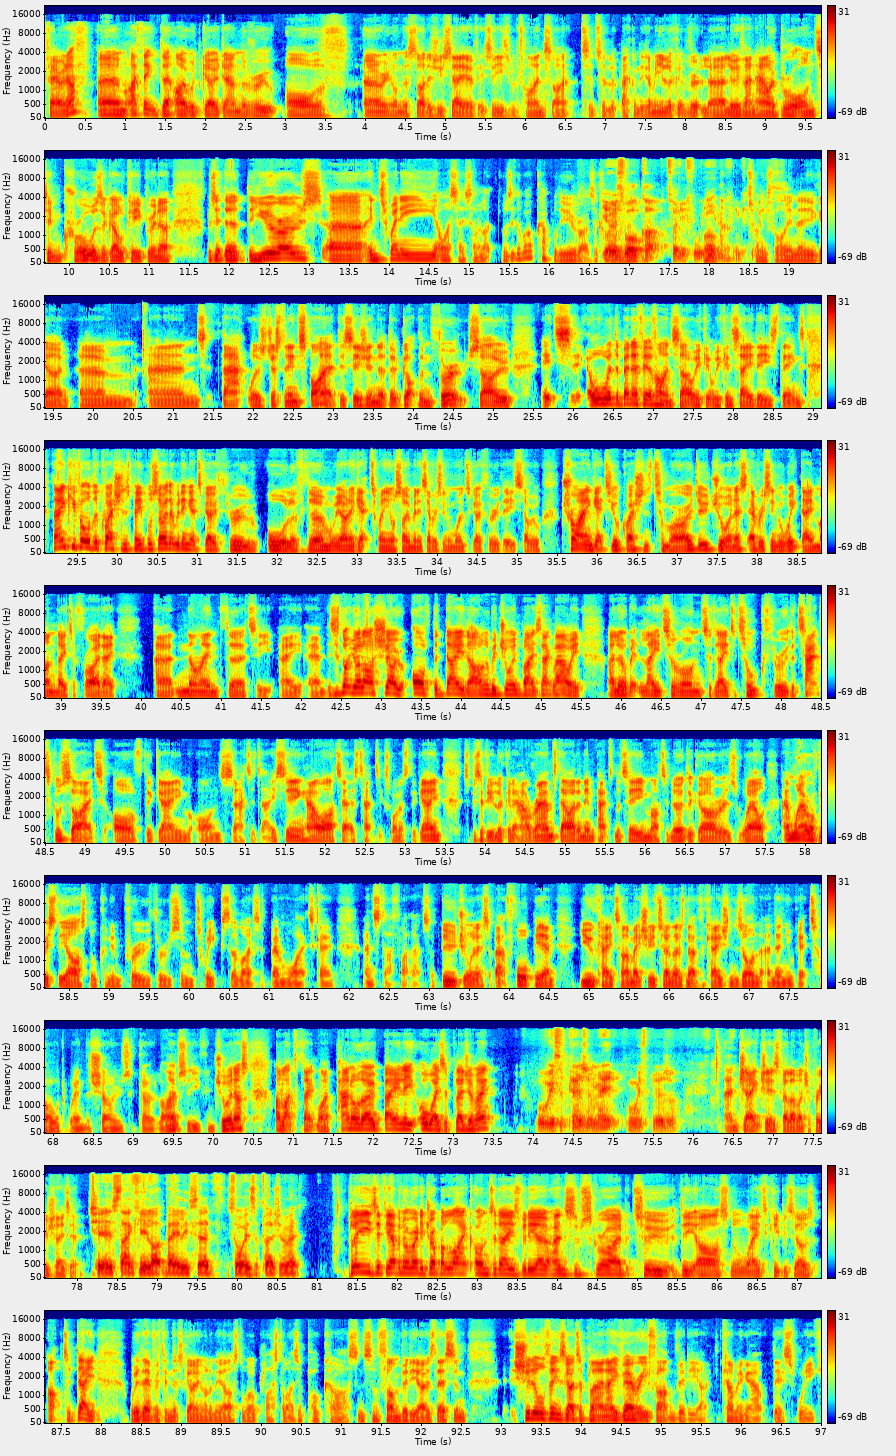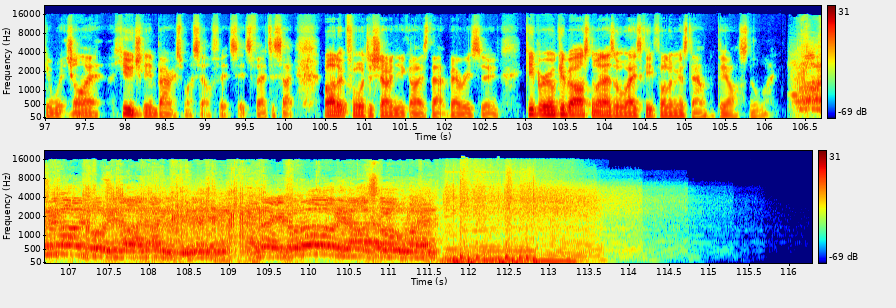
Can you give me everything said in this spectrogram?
Fair enough. Um, I think that I would go down the route of erring on the side, as you say, of it's easy with hindsight to, to look back on these. I mean, you look at uh, Louis Van Gaal brought on Tim Krul as a goalkeeper in a was it the the Euros uh, in twenty? I want to say something like was it the World Cup or the Euros? yeah, it was World Cup twenty fourteen. I think twenty fourteen. There you go. Um, and that was just an inspired decision that, that got them through. So it's all with the benefit of hindsight. We can we can say these things. Thank you for all the questions, people. Sorry that we didn't get to go through all of them. We only get twenty or so minutes every single morning to go through these. So we'll try and get to your questions tomorrow. Do join us every single weekday, Monday to Friday uh, 9.30 a.m. This is not your last show of the day, though. I'm going to be joined by Zach Lowy a little bit later on today to talk through the tactical side of the game on Saturday, seeing how Arteta's tactics won us the game, specifically looking at how Ramsdale had an impact on the team, Martin Odegaard as well, and where obviously Arsenal can improve through some tweaks to the likes of Ben White's game and stuff like that. So do join us about 4 p.m. UK time. Make sure you turn those notifications on, and then you'll get told when the shows go live so you can join us. I'd like to thank my panel, though. Bailey, always a pleasure, mate. Always a pleasure, mate. Always a pleasure. And Jake, cheers, fella. Much appreciate it. Cheers. Thank you. Like Bailey said, it's always a pleasure, mate. Please, if you haven't already, drop a like on today's video and subscribe to the Arsenal Way to keep yourselves up to date with everything that's going on in the Arsenal world, plus the likes of podcasts and some fun videos. There's some should all things go to plan, a very fun video coming out this week in which I hugely embarrass myself. It's it's fair to say, but I look forward to showing you guys that very soon. Keep it real, keep it Arsenal, and as always, keep following us down the Arsenal way.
